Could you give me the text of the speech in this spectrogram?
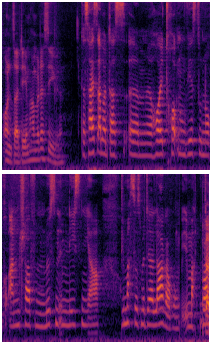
Und seitdem haben wir das Siegel. Das heißt aber, dass ähm, eine Heutrocknung wirst du noch anschaffen müssen im nächsten Jahr. Wie machst du das mit der Lagerung? Ihr macht Das, das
